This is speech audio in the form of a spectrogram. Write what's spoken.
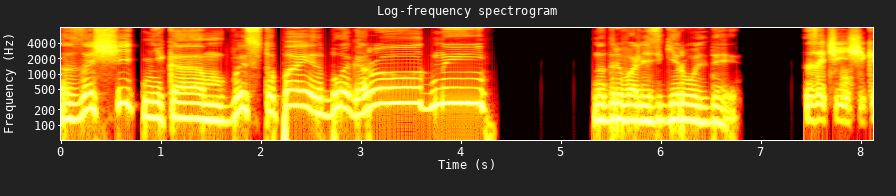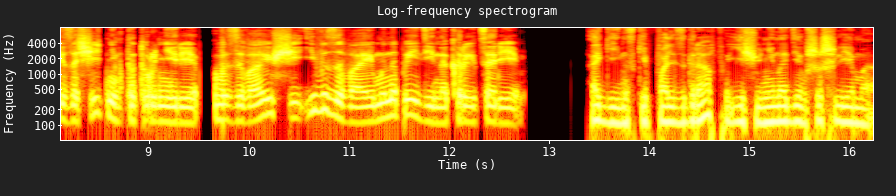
«Защитником выступает благородный!» Надрывались герольды. Зачинщик и защитник на турнире, вызывающий и вызываемый на поединок рыцари. Агинский фальцграф, еще не надевший шлема,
